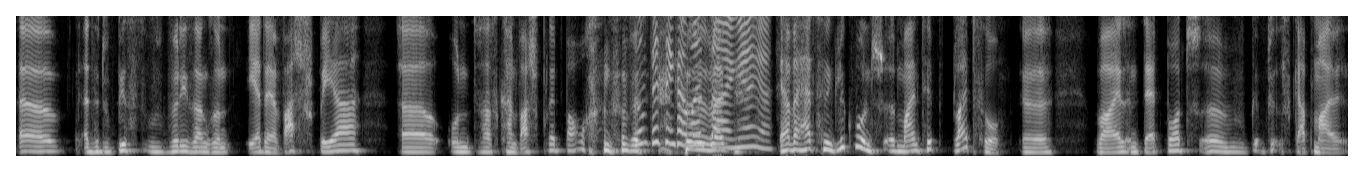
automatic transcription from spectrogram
Äh, also du bist, würde ich sagen, so ein eher der Waschbär äh, und hast keinen Waschbrettbauch. so ein bisschen kann man sagen, ja, ja. Ja, aber herzlichen Glückwunsch. Mein Tipp, bleib so. Äh, weil ein Deadbot, äh, es gab mal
